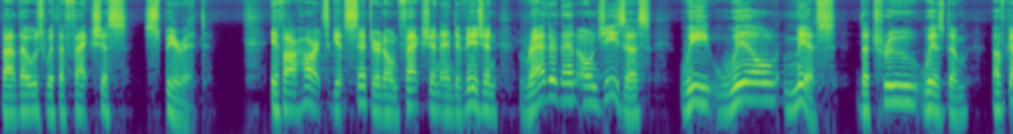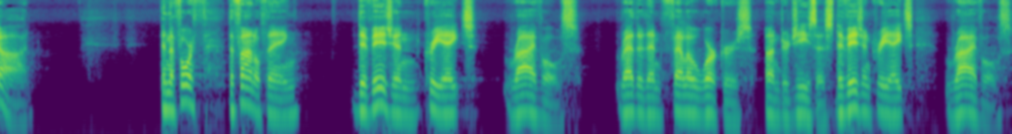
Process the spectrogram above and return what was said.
by those with a factious spirit. If our hearts get centered on faction and division rather than on Jesus, we will miss the true wisdom of God. And the fourth, the final thing, division creates rivals rather than fellow workers under Jesus. Division creates rivals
